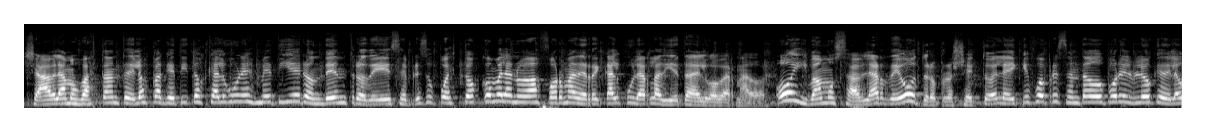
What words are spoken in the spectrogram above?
Ya hablamos bastante de los paquetitos que algunos metieron dentro de ese presupuesto, como la nueva forma de recalcular la dieta del gobernador. Hoy vamos a hablar de otro proyecto de ley que fue presentado por el bloque de la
